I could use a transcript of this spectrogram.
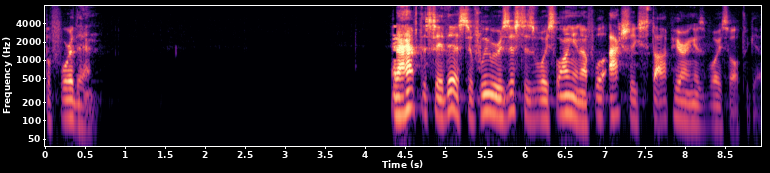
before then? And I have to say this if we resist his voice long enough, we'll actually stop hearing his voice altogether.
